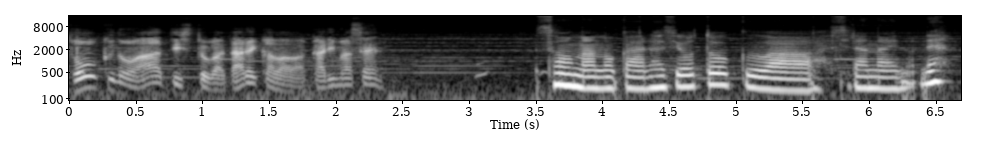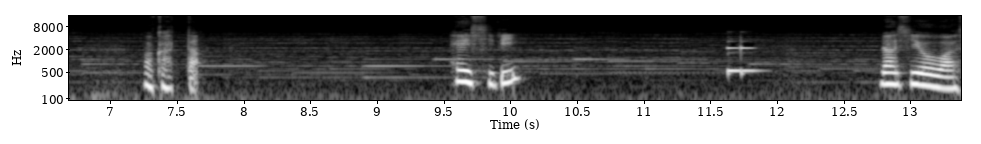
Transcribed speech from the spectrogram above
トークのアーティストが誰かはわかりません。そうなのかラジオトークは知らないのねわかった「ヘイシリ」ラジオは好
